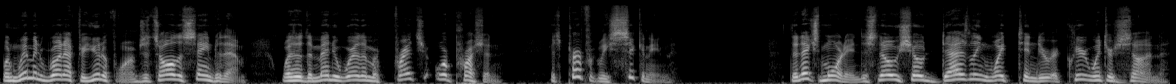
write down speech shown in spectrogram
when women run after uniforms, it's all the same to them, whether the men who wear them are French or Prussian. It's perfectly sickening. The next morning the snow showed dazzling white tinder a clear winter sun.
